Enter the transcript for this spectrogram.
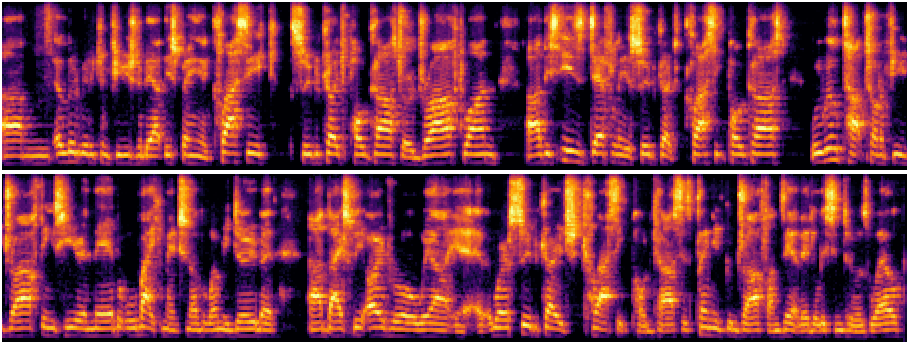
um, a little bit of confusion about this being a classic Supercoach podcast or a draft one. Uh, this is definitely a Supercoach classic podcast. We will touch on a few draft things here and there, but we'll make mention of it when we do. But uh, basically, overall, we are yeah, we're a Supercoach classic podcast. There's plenty of good draft ones out there to listen to as well.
